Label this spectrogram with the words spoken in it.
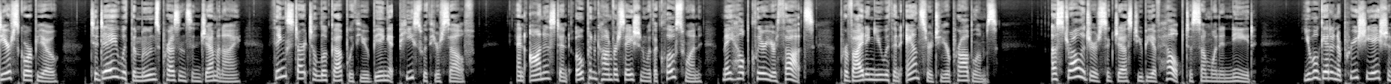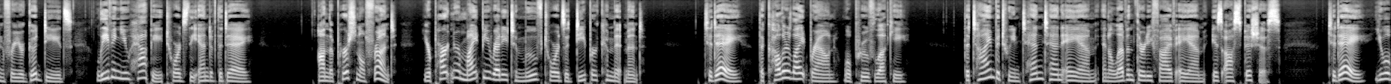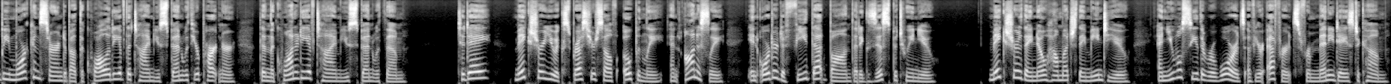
Dear Scorpio, today with the moon's presence in Gemini, things start to look up with you being at peace with yourself. An honest and open conversation with a close one may help clear your thoughts, providing you with an answer to your problems. Astrologers suggest you be of help to someone in need. You will get an appreciation for your good deeds, leaving you happy towards the end of the day. On the personal front, your partner might be ready to move towards a deeper commitment. Today, the color light brown will prove lucky. The time between 10:10 a.m. and 11:35 a.m. is auspicious. Today, you will be more concerned about the quality of the time you spend with your partner than the quantity of time you spend with them. Today, make sure you express yourself openly and honestly in order to feed that bond that exists between you. Make sure they know how much they mean to you, and you will see the rewards of your efforts for many days to come.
